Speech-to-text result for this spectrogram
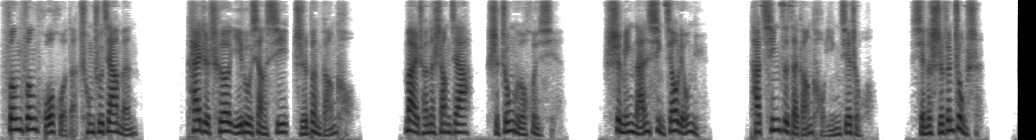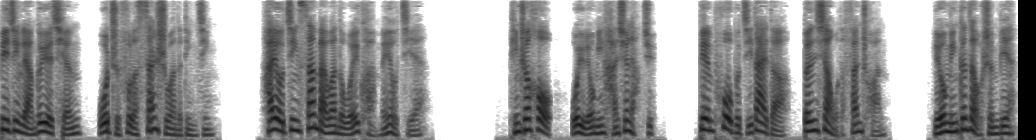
风风火火的冲出家门，开着车一路向西直奔港口。卖船的商家是中俄混血。是名男性交流女，她亲自在港口迎接着我，显得十分重视。毕竟两个月前我只付了三十万的定金，还有近三百万的尾款没有结。停车后，我与刘明寒暄两句，便迫不及待地奔向我的帆船。刘明跟在我身边，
